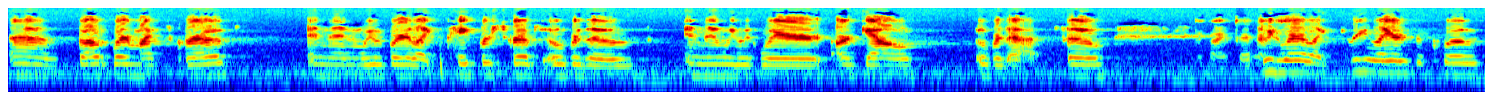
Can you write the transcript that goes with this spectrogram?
Um, so I would wear my scrubs, and then we would wear like paper scrubs over those, and then we would wear our gown over that. So Oh we'd wear like three layers of clothes,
